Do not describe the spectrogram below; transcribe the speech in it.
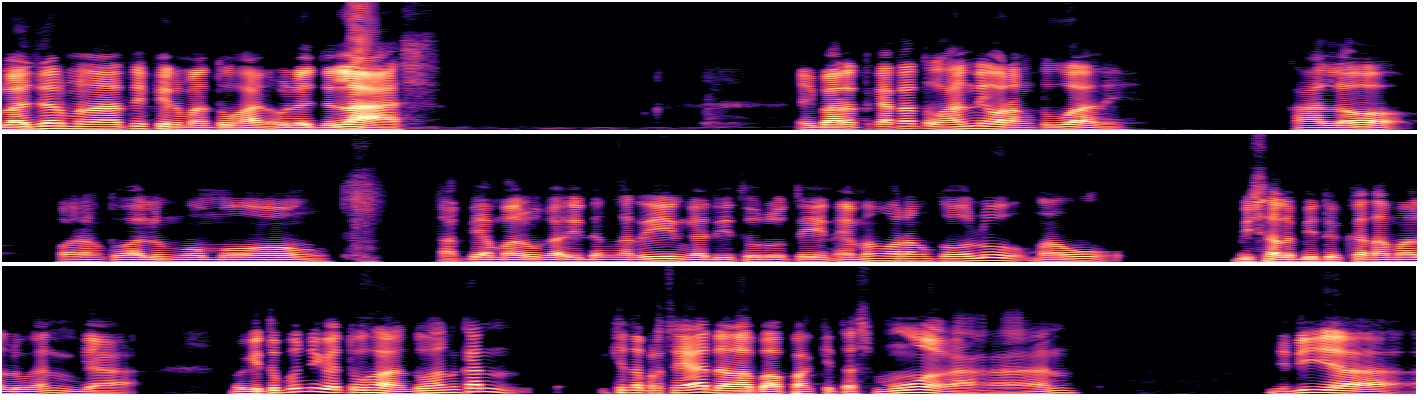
Belajar menaati firman Tuhan, udah jelas. Ibarat kata Tuhan nih orang tua nih. Kalau orang tua lu ngomong, tapi sama lu nggak didengerin, nggak diturutin, emang orang tua lu mau bisa lebih dekat sama lu kan? Enggak. Begitupun juga Tuhan. Tuhan kan kita percaya adalah Bapak kita semua kan. Jadi ya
